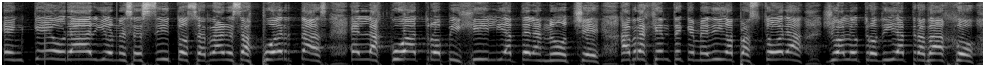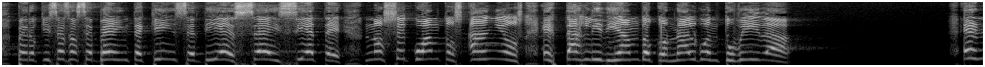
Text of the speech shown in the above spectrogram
¿En qué horario necesito cerrar esas puertas? En las cuatro vigilias de la noche. Habrá gente que me diga, pastora, yo al otro día trabajo, pero quizás hace 20, 15, 10, 6, 7, no sé cuántos años estás lidiando con algo en tu vida. Es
